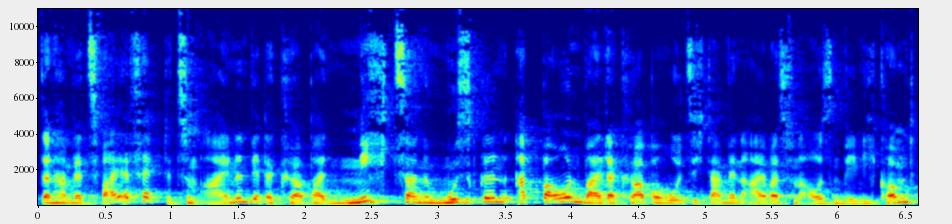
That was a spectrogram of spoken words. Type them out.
dann haben wir zwei Effekte. Zum einen wird der Körper nicht seine Muskeln abbauen, weil der Körper holt sich dann, wenn Eiweiß von außen wenig kommt,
